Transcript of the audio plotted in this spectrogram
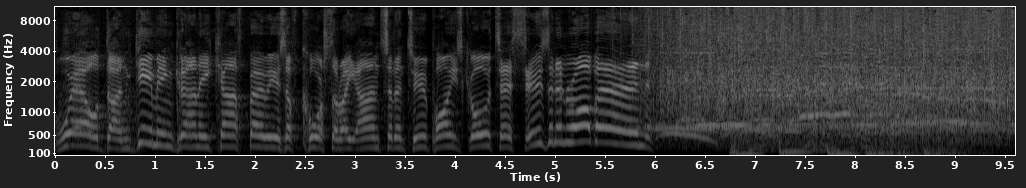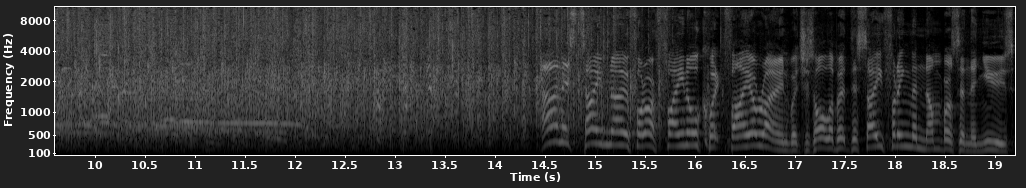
well done. Gaming Granny Kath Bowie is, of course, the right answer, and two points go to Susan and Robin. And it's time now for our final quickfire round, which is all about deciphering the numbers in the news.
